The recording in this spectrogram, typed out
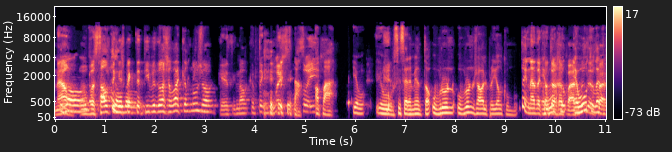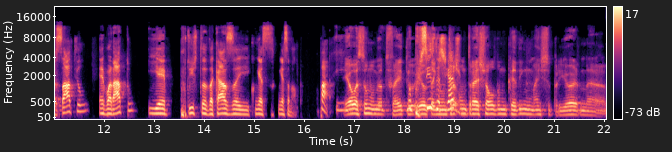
Não, Não, o Vassal não, tem a não. expectativa de oxalá que ele não jogue, que é sinal que eu tenho mais Não, soluções. opa, eu, eu sinceramente, o Bruno, o Bruno já olho para ele como Não tem nada é contra útil, o rapaz. é, útil é versátil, é barato e é portista da casa e conhece, conhece a malta. Opa, e- Eu assumo o meu defeito. Eu tenho um, tra- um threshold um bocadinho mais superior na,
